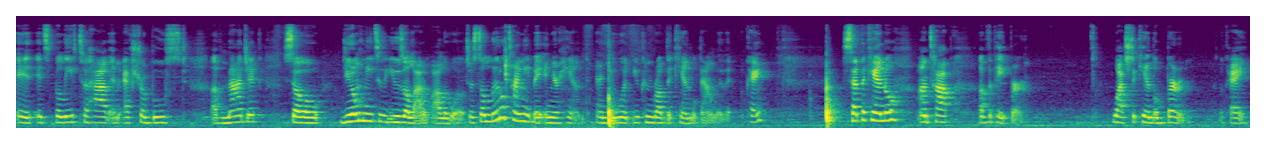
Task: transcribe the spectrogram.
it It's believed to have an extra boost of magic. So you don't need to use a lot of olive oil, just a little tiny bit in your hand and you would you can rub the candle down with it, okay? Set the candle on top of the paper. Watch the candle burn, okay?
